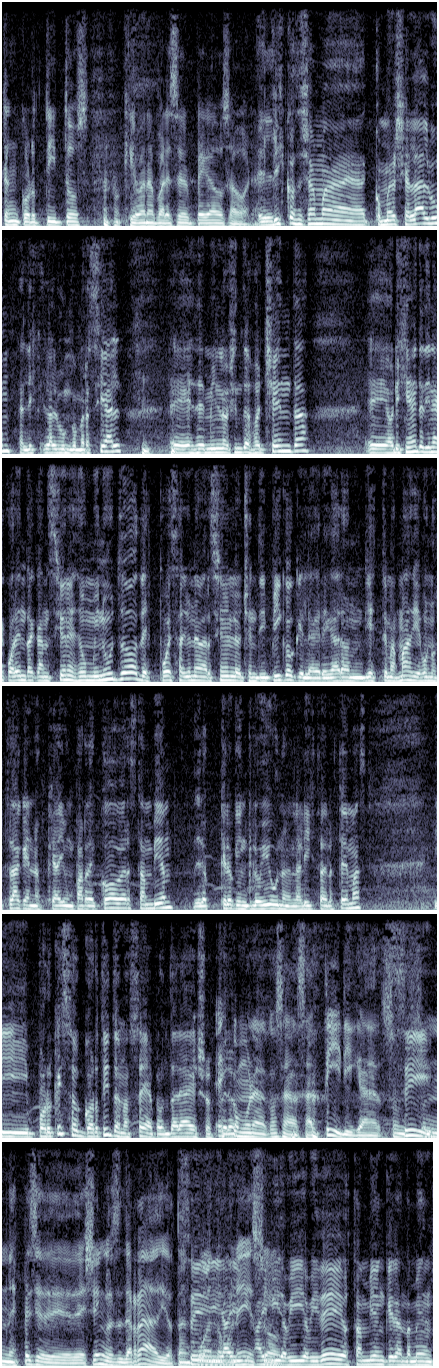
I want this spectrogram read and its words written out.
tan cortitos que van a aparecer pegados ahora. El disco se llama Commercial Album, el, álbum comercial, es de 1980. Eh, originalmente tenía 40 canciones de un minuto, después salió una versión en el 80 y pico que le agregaron 10 temas más, 10 bonus tracks en los que hay un par de covers también, de los, creo que incluí uno en la lista de los temas. Y por qué son cortitos, no sé, preguntar a ellos. Es pero como una cosa satírica, son, Sí. son una especie de, de jingles de radio, están Sí, jugando con hay, eso. hay- había videos también que eran también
